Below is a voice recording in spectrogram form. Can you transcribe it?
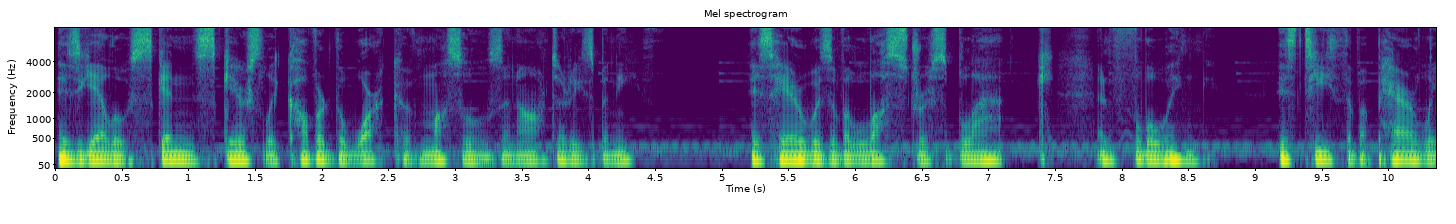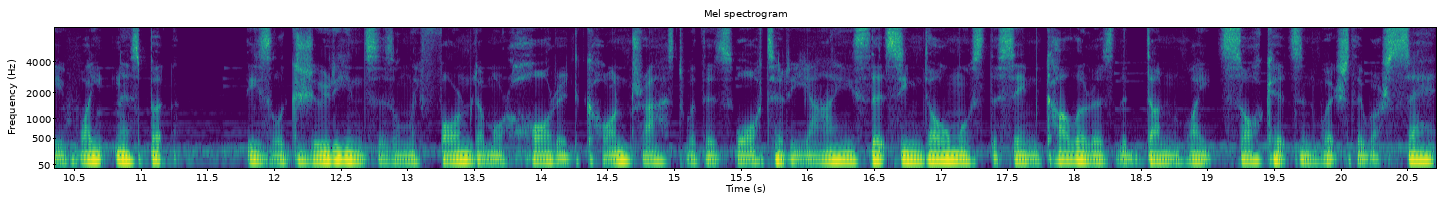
His yellow skin scarcely covered the work of muscles and arteries beneath. His hair was of a lustrous black and flowing, his teeth of a pearly whiteness, but these luxuriances only formed a more horrid contrast with his watery eyes that seemed almost the same colour as the dun white sockets in which they were set,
